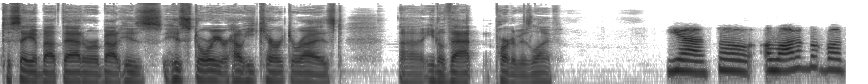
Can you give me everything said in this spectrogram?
to say about that, or about his his story, or how he characterized, uh, you know, that part of his life. Yeah, so a lot of the book,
